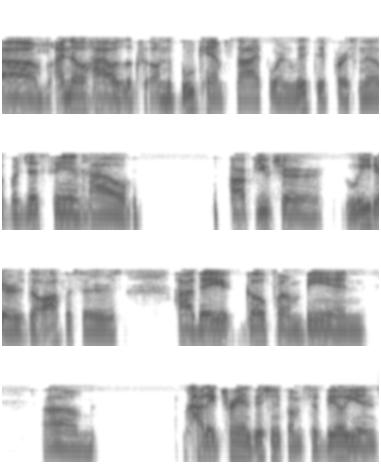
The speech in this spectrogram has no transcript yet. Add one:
um, I know how it looks on the boot camp side for enlisted personnel, but just seeing how our future leaders, the officers, how they go from being um, how they transition from civilians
